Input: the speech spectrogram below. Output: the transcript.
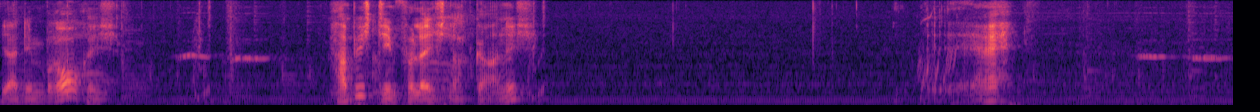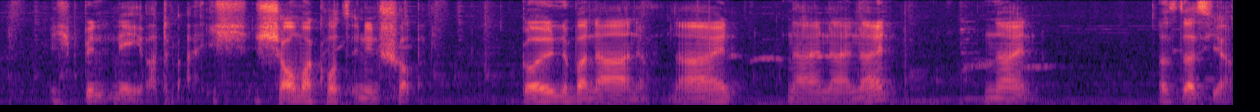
Ja, den brauche ich. Habe ich den vielleicht noch gar nicht? Hä? Ich bin... Nee, warte mal. Ich, ich schau mal kurz in den Shop. Goldene Banane. Nein. Nein, nein, nein. Nein. Was ist das hier?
